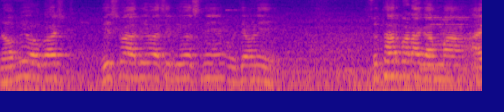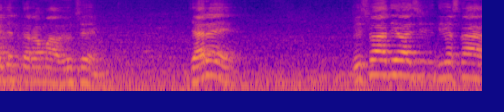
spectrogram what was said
નવમી ઓગસ્ટ વિશ્વ આદિવાસી દિવસની ઉજવણી સુથારપાડા ગામમાં આયોજન કરવામાં આવ્યું છે. જ્યારે વિશ્વ આદિવાસી દિવસના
